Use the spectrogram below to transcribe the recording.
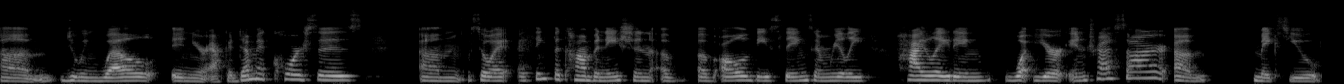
um, doing well in your academic courses. so I, I think the combination of, of all of these things and really highlighting what your interests are um, makes you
